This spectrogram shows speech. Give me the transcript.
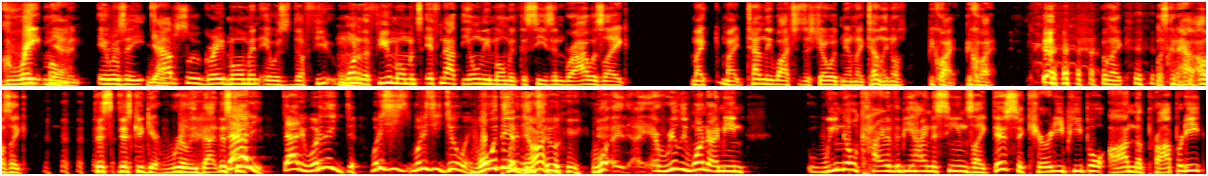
great moment. It was a Yeah. absolute great moment. It was the few one of mm-hmm. the few moments, if not the only moment this season where I was like, my my Tenley watches the show with me. I'm like, Tenley, no, be quiet, be quiet. I'm like, what's gonna happen? I was like, this this could get really bad. This could, Daddy, Daddy, what are they? Do- what is he? What is he doing? what would they What have done? doing? What I- really wonder. I mean, we know kind of the behind the scenes. Like, there's security people on the property,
